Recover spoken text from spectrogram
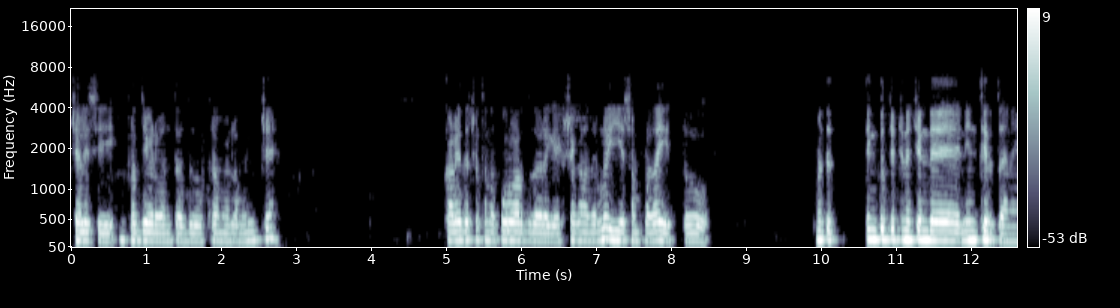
ಚಲಿಸಿ ಪದ್ಯ ಹೇಳುವಂತದ್ದು ಕ್ರಮ ಎಲ್ಲ ಮುಂಚೆ ಕಳೆದ ಶತಮಾನದ ಪೂರ್ವಾರ್ಧದವರೆಗೆ ಯಕ್ಷಗಾನದಲ್ಲೂ ಈ ಸಂಪ್ರದಾಯ ಇತ್ತು. ಮತ್ತೆ ತಿಂಕುತಿಟ್ಟಿನ ಚೆಂಡೆ ನಿಂತಿರ್ತಾನೆ.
